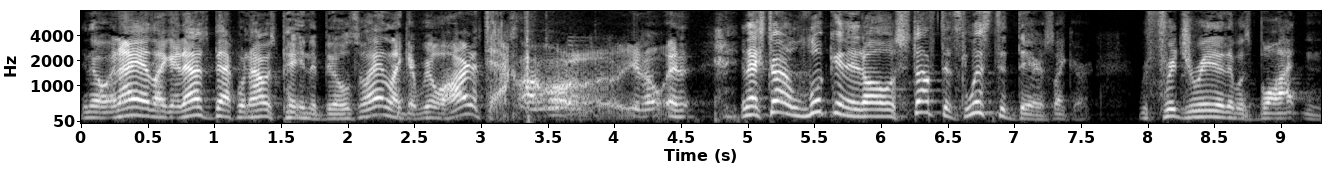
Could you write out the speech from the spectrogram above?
You know, and I had like, and that was back when I was paying the bills, so I had like a real heart attack. You know, and, and I started looking at all the stuff that's listed there. It's like a refrigerator that was bought in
